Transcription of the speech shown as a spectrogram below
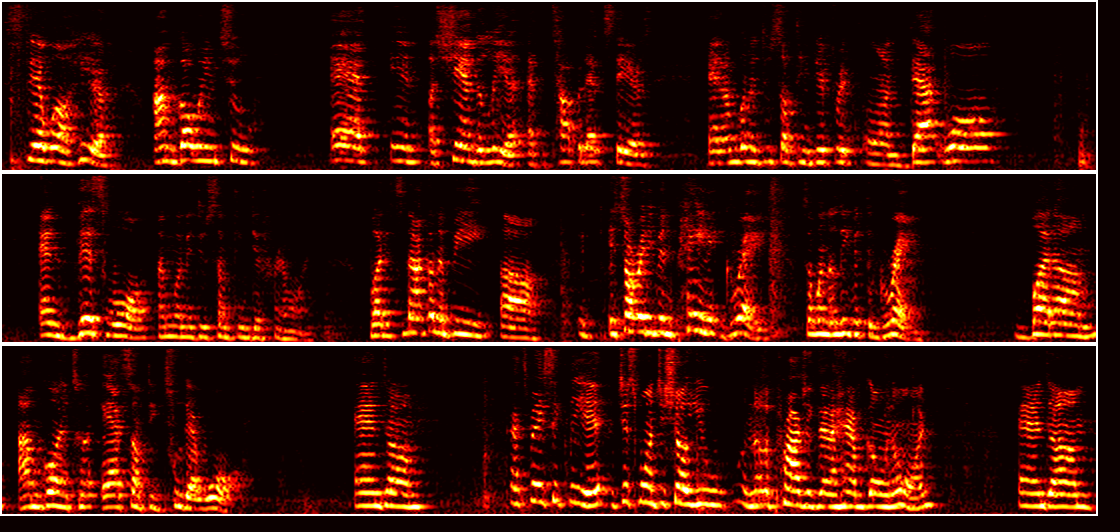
stairwell here, I'm going to add in a chandelier at the top of that stairs and I'm going to do something different on that wall and this wall I'm going to do something different on. But it's not going to be, uh, it, it's already been painted gray, so I'm going to leave it the gray. But um, I'm going to add something to that wall. And um, that's basically it. Just wanted to show you another project that I have going on. And um,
